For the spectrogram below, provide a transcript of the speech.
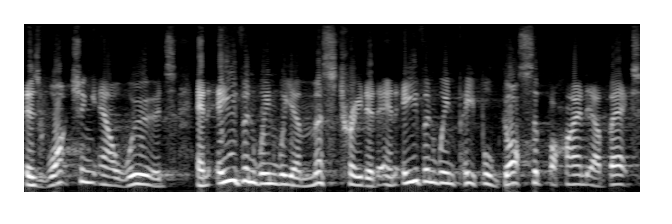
is watching our words, and even when we are mistreated, and even when people gossip behind our backs,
